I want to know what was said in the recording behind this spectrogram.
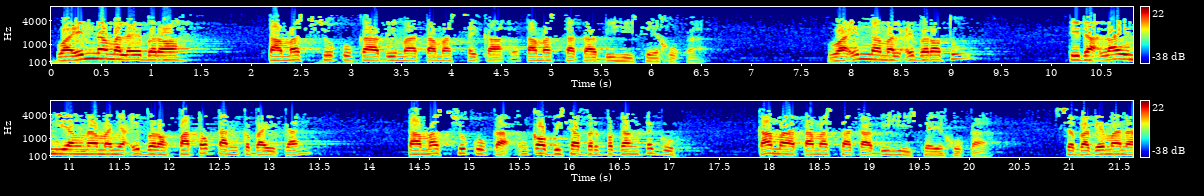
Wa inna ibrah tamassukuka bima tamassaka tamassaka bihi syekhuka. Wa innamal ibratu tidak lain yang namanya ibrah patokan kebaikan tamassukuka engkau bisa berpegang teguh kama tamassaka bihi syekhuka sebagaimana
